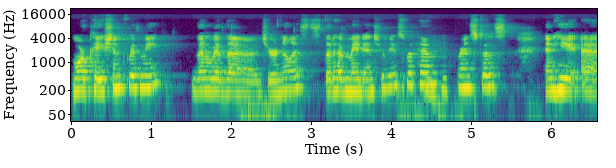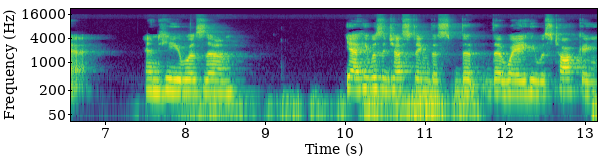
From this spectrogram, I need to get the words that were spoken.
more patient with me than with the journalists that have made interviews with him, mm-hmm. for instance. And he uh, and he was um, yeah he was adjusting this the the way he was talking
